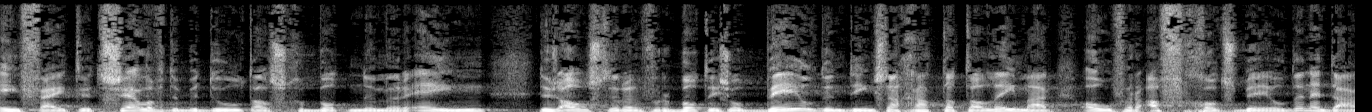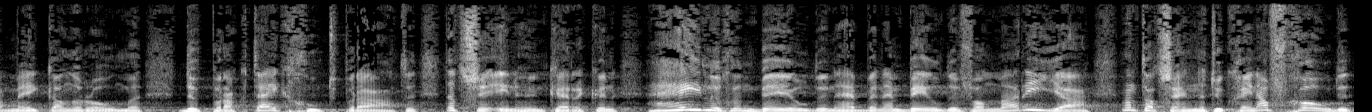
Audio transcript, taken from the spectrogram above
in feite hetzelfde bedoelt als gebod nummer één. Dus als er een verbod is op beeldendienst, dan gaat dat alleen maar over afgodsbeelden. En daarmee kan Rome de praktijk goed praten. Dat ze in hun kerken heiligen beelden hebben en beelden van Maria. Want dat zijn natuurlijk geen afgoden.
